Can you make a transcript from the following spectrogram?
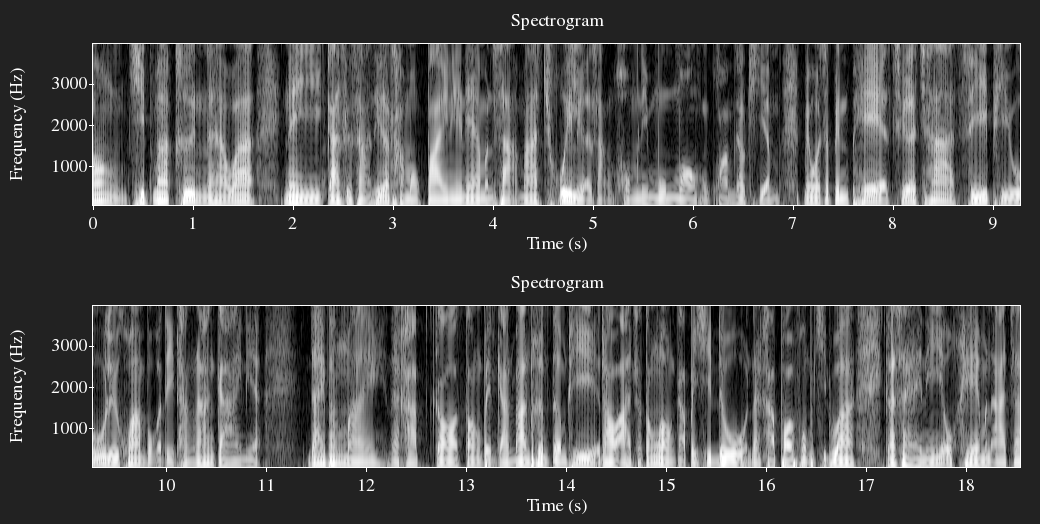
ต้องคิดมากขึ้นนะฮะว่าในการสื่อสารที่เราทำออกไปนี้เนี่ยมันสามารถช่วยเหลือสังคมในมุมมองของความเท่าเทียม ไม่ว่าจะเป็นเพศ เชื้อชาติ สีผิว หรือความปกติทางร่างกายเนี่ย ได้บ้างไหมนะครับ ก็ต้องเป็นการบ้านเพิ่มเติมที่เราอาจจะต้องลองกลับไปคิดดูนะครับ เพราะผมคิดว่ากระแสนี้โอเค มันอาจจะ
